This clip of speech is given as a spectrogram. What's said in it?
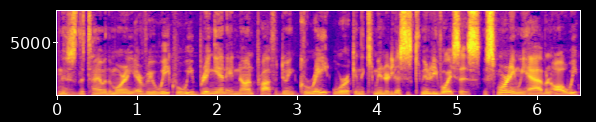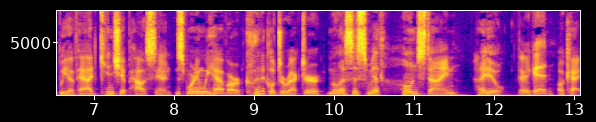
This is the time of the morning every week where we bring in a nonprofit doing great work in the community. This is Community Voices. This morning we have, and all week we have had, Kinship House in. This morning we have our clinical director, Melissa Smith Honstein. How do I do? Very good. Okay.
